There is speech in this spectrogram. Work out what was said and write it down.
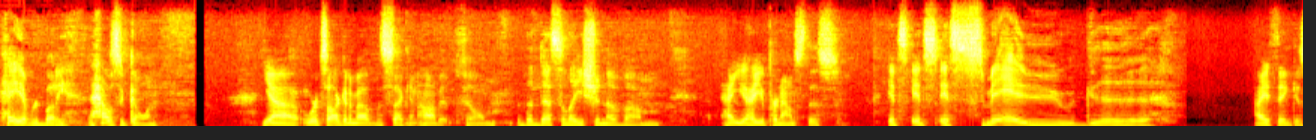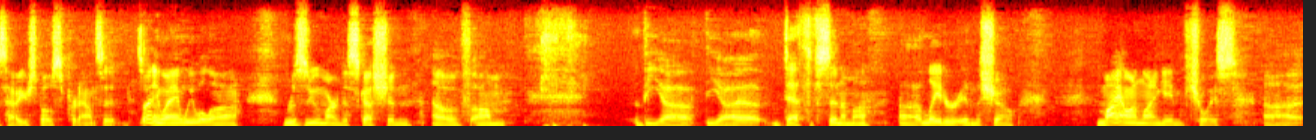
Hey everybody, how's it going? Yeah, we're talking about the second Hobbit film, The Desolation of um how you how you pronounce this? It's it's it's Smaug. I think is how you're supposed to pronounce it. So anyway, we will uh, resume our discussion of um, the uh, the uh, death of cinema uh, later in the show. My online game of choice uh,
